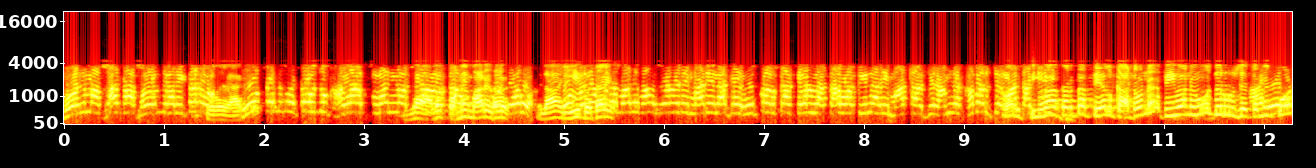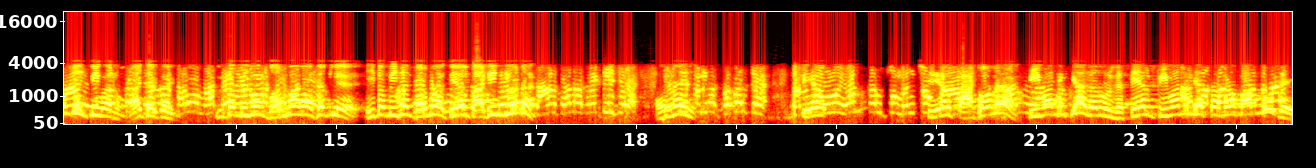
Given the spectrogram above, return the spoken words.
ફોનમાં સાદા ફોજદારી કરો. હું તમને કહું છું ખવા મનનો લા, તમે મારે લા, નાખે ઉકળતા તેલના તાવા પીનારી માતા છે. અમને ખબર છે માતા પીવા કરતા તેલ કાઢો ને પીવાની શું જરૂર છે? તમે કોણ કઈ પીવાનું? હાચે કરી. ઈ તો બીજાને ભરમાવા છે એટલે. ઈ તો બીજાને ભરમાવા તેલ કાઢીને દ્યો ને. છે. તમને ખબર છે. તમને તેલ- હું એમ કહું છું મનસુખ તેલ કાઢો ને. પીવાની ક્યાં જરૂર છે? તેલ પીવાનું ત્યાં તમારા બાપનું છે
